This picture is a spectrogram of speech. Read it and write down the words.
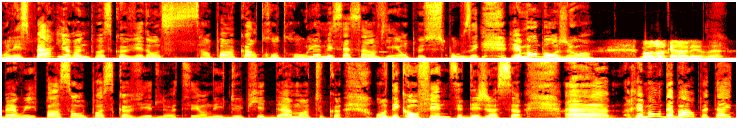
On l'espère qu'il y aura une post-COVID. On le sent pas encore trop trop, là, mais ça s'en vient, on peut supposer. Raymond, bonjour. Bonjour Caroline. Ben oui, passons au post-Covid là. Tu sais, on est deux pieds dedans, mais en tout cas, on déconfine, c'est déjà ça. Euh, Raymond, d'abord peut-être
